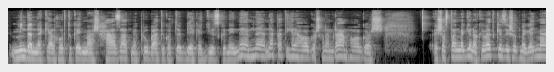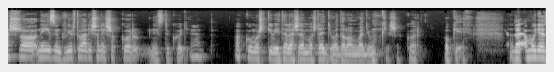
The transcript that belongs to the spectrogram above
mindennek elhordtuk egymás házát, meg próbáltuk a többieket győzködni, nem, nem, ne Petire hallgass, hanem rám hallgass. És aztán megjön a következő, és ott meg egymásra nézünk virtuálisan, és akkor néztük, hogy hát, akkor most kivételesen most egy oldalon vagyunk, és akkor oké. Okay. De amúgy ez,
